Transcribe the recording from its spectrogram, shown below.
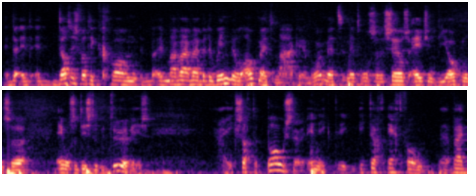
En da- en- en Dat is wat ik gewoon, maar waar wij bij de Windmill ook mee te maken hebben hoor, met, met onze sales agent die ook onze Engelse distributeur is. Ja, ik zag de poster en ik, ik, ik dacht echt van, eh, wij,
